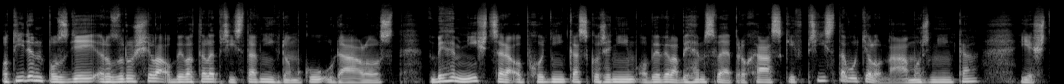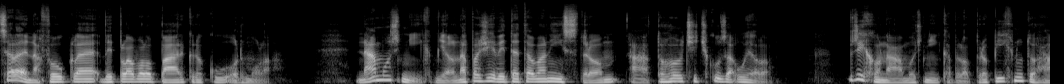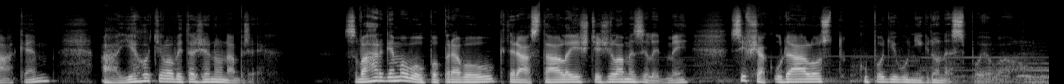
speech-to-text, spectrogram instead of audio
O týden později rozrušila obyvatele přístavních domků událost, během níž dcera obchodníka s kořením objevila během své procházky v přístavu tělo námořníka, jež celé nafouklé vyplavalo pár kroků od mola. Námořník měl na paži vytetovaný strom a to holčičku zaujalo. Břicho námořníka bylo propíchnuto hákem a jeho tělo vytaženo na břeh. S Vahargemovou popravou, která stále ještě žila mezi lidmi, si však událost ku podivu nikdo nespojoval.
